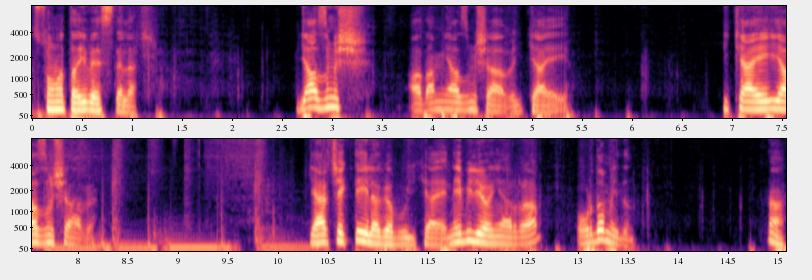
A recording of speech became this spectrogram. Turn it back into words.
sonatayı besteler. Yazmış. Adam yazmış abi hikayeyi. Hikayeyi yazmış abi. Gerçek değil aga bu hikaye. Ne biliyorsun yarrağım? Orada mıydın? Ha.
